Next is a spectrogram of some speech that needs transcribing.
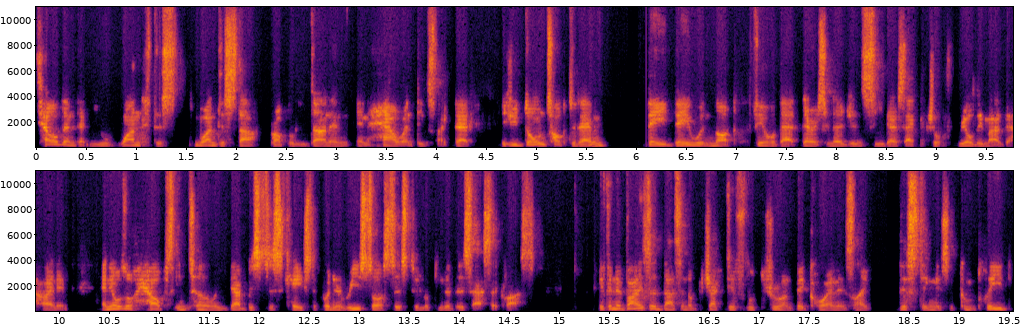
tell them that you want this want this stuff properly done and, and how and things like that if you don't talk to them they they would not feel that there is an urgency there's actual real demand behind it and it also helps internally that business case to put in resources to look into this asset class if an advisor does an objective look through on bitcoin it's like this thing is a complete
